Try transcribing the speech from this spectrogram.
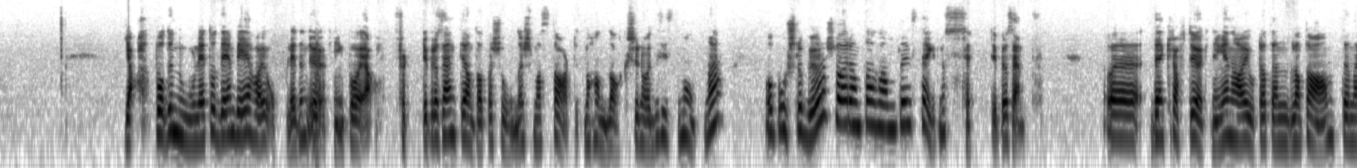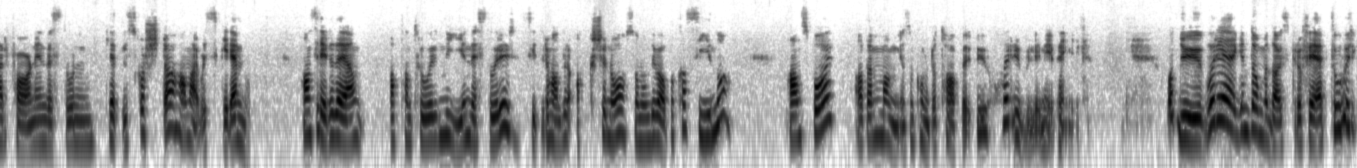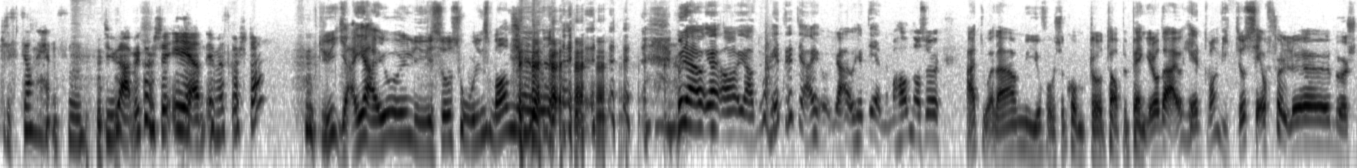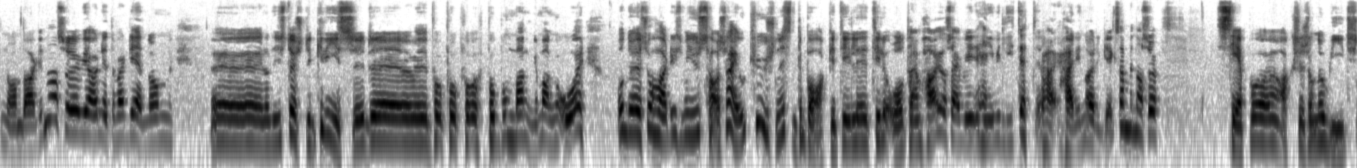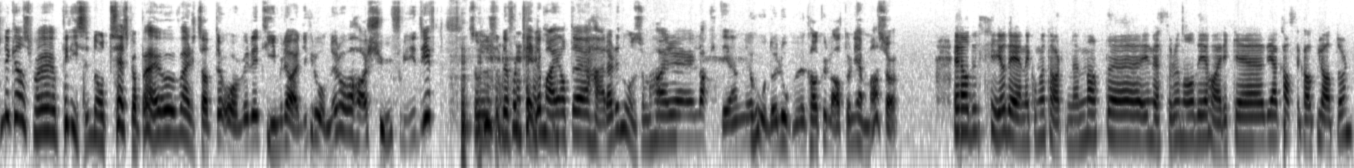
Ja, både Nordnett og DNB har jo opplevd en økning på ja, 40% i antall personer som har startet med å handle aksjer nå i de siste månedene. Og på Oslo Børs har antall handler steget med 70 eh, den kraftige økningen har gjort at den, bl.a. den erfarne investoren Kjetil Skorstad han har blitt skremt. Han sier til det at han tror nye investorer sitter og handler aksjer nå som om de var på kasino. Han spår at det er mange som kommer til å tape uhorvelig mye penger. Og du, vår egen dommedagsprofet Tor Christian Jensen, du er vel kanskje enig med Skarstad? Du, jeg er jo lys og solens mann. Men jeg, jeg, jeg, du har helt rett. Jeg, jeg, er jo helt enig med han. Altså, her tror jeg det er mye folk som kommer til å tape penger. Og det er jo helt vanvittig å se og følge børsen nå om dagen. Altså, vi har jo nettopp vært gjennom uh, en av de største kriser uh, på, på, på, på, mange, mange år. Og det, så har liksom, I USA så er jo kursen nesten tilbake til, til all time high, og så vi, henger vi litt etter her, her i Norge. Men altså, se på aksjer som Norwegian. ikke sant, som er priset nå. Selskapet er jo verdsatt til over 10 milliarder kroner og har 20 fly i drift. Så, så, det forteller meg at uh, her er det noen som har uh, lagt igjen hode- og lommekalkulatoren hjemme. altså. Ja, Du sier jo det i kommentaren din, at uh, investorer nå de har, ikke, de har kastet kalkulatoren.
